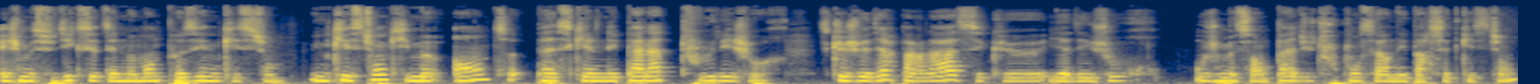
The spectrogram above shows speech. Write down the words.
et je me suis dit que c'était le moment de poser une question. Une question qui me hante parce qu'elle n'est pas là tous les jours. Ce que je veux dire par là, c'est qu'il y a des jours où je me sens pas du tout concernée par cette question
